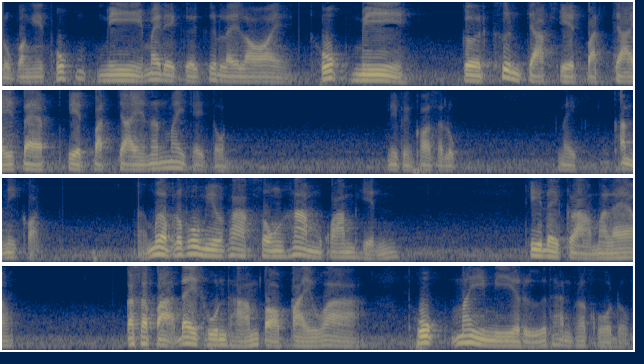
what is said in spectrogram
รุปว่างี้ทุกมีไม่ได้เกิดขึ้นลอยๆทุกมีเกิดขึ้นจากเหตุปัจจัย แต่เหตุปัจจัยนั้นไม่ใช่ตน นี่เป็นข้อสรุปในขั้นนี้ก่อน เมื่อพระผู้มีพระภาคทรงห้ามความเห็นที่ได้กล่าวมาแล้วกสปะได้ทูลถามต่อไปว่า ทุกไม่มีหรือท่านพระโคดม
